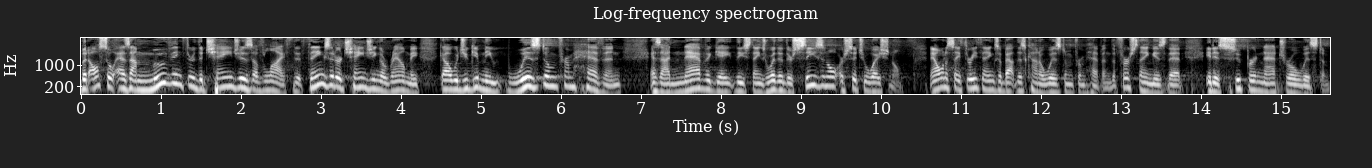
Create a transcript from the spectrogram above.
But also, as I'm moving through the changes of life, the things that are changing around me, God, would you give me wisdom from heaven as I navigate these things, whether they're seasonal or situational? Now, I want to say three things about this kind of wisdom from heaven. The first thing is that it is supernatural wisdom.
